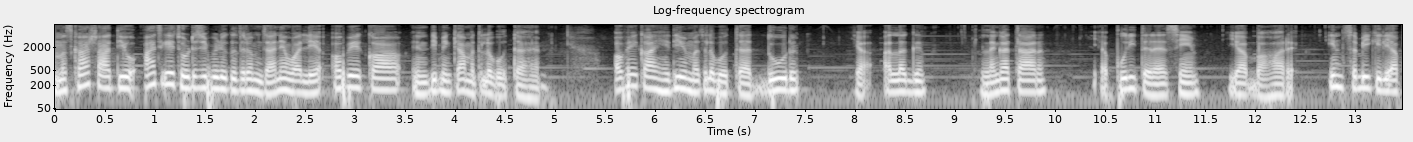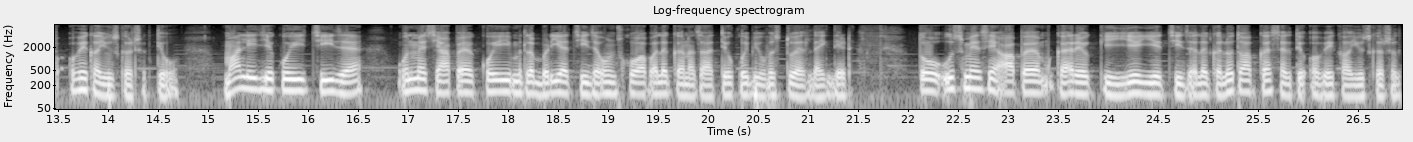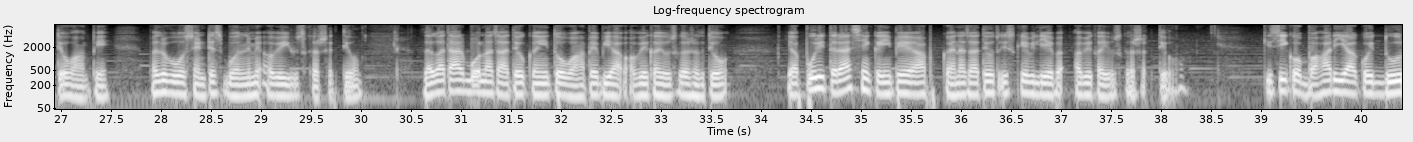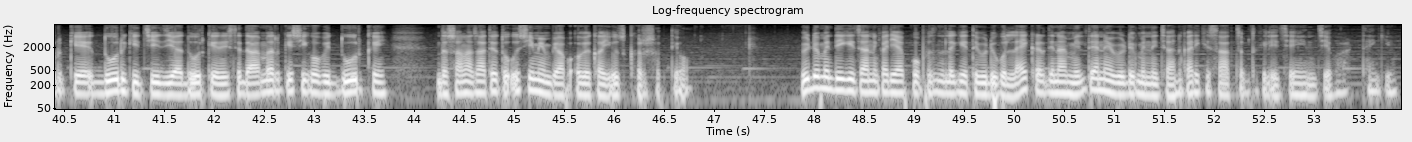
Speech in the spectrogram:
नमस्कार साथियों, आज के छोटे से वीडियो की तरफ़ हम जाने वाले हैं अवे का हिंदी में क्या मतलब होता है। अवे का हिंदी में मतलब होता है दूर या अलग, लगातार या पूरी तरह से या बाहर। इन सभी के लिए आप अवे का यूज़ कर सकते हो। मान लीजिए कोई चीज़ है, उनमें से आप, कोई मतलब बढ़िया चीज़ है, उसको आप अलग करना चाहते हो, कोई भी वस्तु है लाइक देट तो उसमें से आप कह रहे हो कि ये ये चीज़ अलग कर लो तो आप कह सकते हो अवे का यूज़ कर सकते हो वहाँ पे। मतलब वो सेंटेंस बोलने में अवे यूज़ कर सकते हो। लगातार बोलना चाहते हो कहीं तो वहाँ पे भी आप अवे का यूज़ कर सकते हो। या पूरी तरह से कहीं पे आप कहना चाहते हो तो इसके लिए अवे का यूज़ कर सकते हो। किसी को बाहर या कोई दूर के, दूर की चीज़ या दूर के रिश्तेदार मतलब किसी को भी दूर कहीं दर्शाना चाहते हो तो उसी में भी आप अवे का यूज़ कर सकते हो। वीडियो में दी गई जानकारी आपको पसंद लगी तो वीडियो को लाइक कर देना। मिलते हैं नए वीडियो में नई जानकारी के साथ। तक के लिए जय हिंद, जय भारत। Thank you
